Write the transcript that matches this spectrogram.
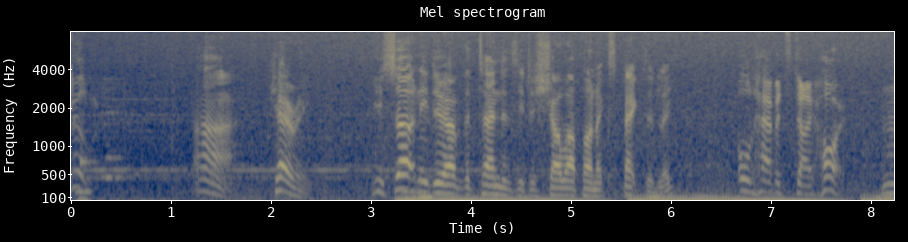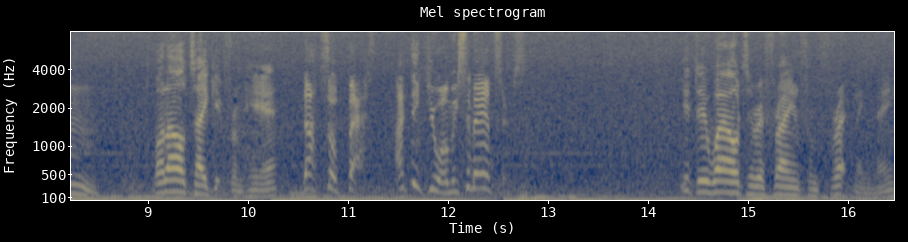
Miller. Ah, Kerry. You certainly do have the tendency to show up unexpectedly. Old habits die hard. Hmm. Well, I'll take it from here. Not so fast. I think you owe me some answers. You do well to refrain from threatening me.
